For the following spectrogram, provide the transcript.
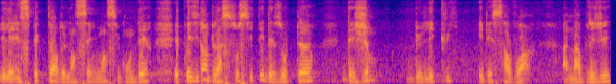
Il est inspecteur de l'enseignement secondaire et président de la Société des auteurs des gens de l'écrit et des savoirs, en abrégé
